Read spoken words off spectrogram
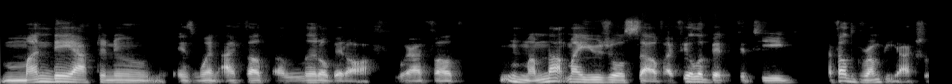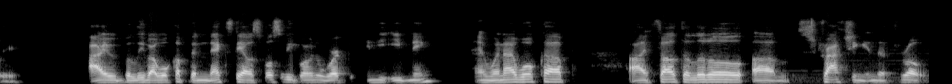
Monday afternoon is when I felt a little bit off, where I felt, hmm, I'm not my usual self. I feel a bit fatigued. I felt grumpy, actually. I believe I woke up the next day. I was supposed to be going to work in the evening. And when I woke up, I felt a little um, scratching in the throat.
